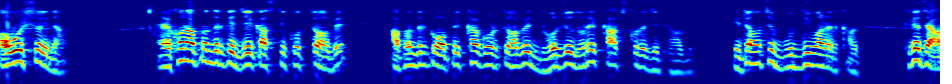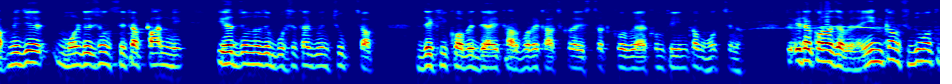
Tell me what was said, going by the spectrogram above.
অবশ্যই না। এখন আপনাদেরকে যে কাজটি করতে হবে, আপনাদেরকে অপেক্ষা করতে হবে, ধৈর্য ধরে কাজ করে যেতে হবে। এটা হচ্ছে বুদ্ধিমানের কাজ। ঠিক আছে? আপনি যে মনিটাইজেশন সেটা পাননি, এর জন্য যে বসে থাকবেন চুপচাপ, দেখি কবে দেয়, তারপরে কাজ করা স্টার্ট করবে, এখন তো ইনকাম হচ্ছে না। তো এটা করা যাবে না। ইনকাম শুধুমাত্র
